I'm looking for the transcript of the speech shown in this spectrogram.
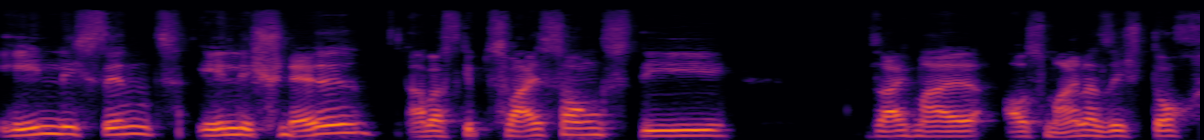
ähnlich sind, ähnlich schnell. Aber es gibt zwei Songs, die, sag ich mal, aus meiner Sicht doch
